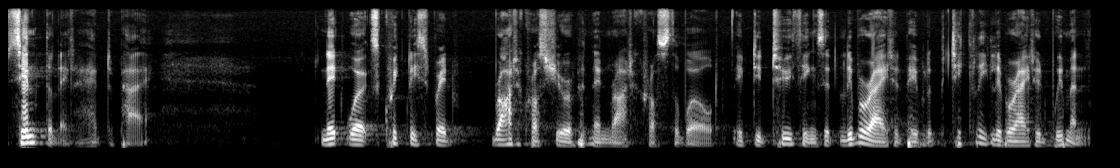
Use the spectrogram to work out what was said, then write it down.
sent the letter had to pay. Networks quickly spread right across Europe and then right across the world. It did two things. It liberated people, it particularly liberated women.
